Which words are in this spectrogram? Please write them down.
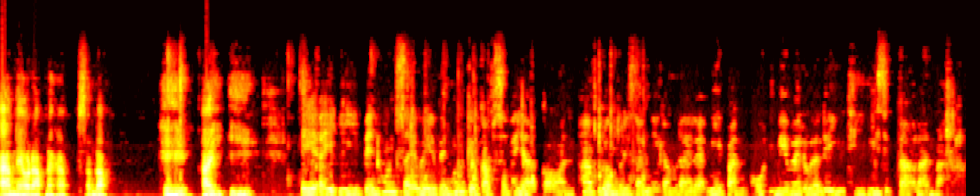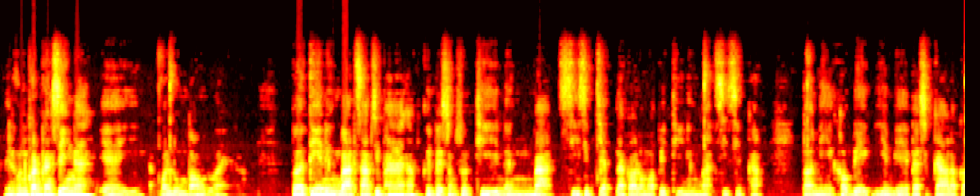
ตามแนวรับนะครับสำหรับ AIE AIE เป็นหุ้นไซด์เวย์เป็นหุ้นเกี่ยวกับทรัพยากร ภาพรวมบริษัทมีกำไรและมีปันผล มี value added อยู่ที่ 29 ล้านบาท เป็นหุ้นค่อนข้างซิ่งนะ AIE กับวอลลุ่มเบาด้วย เปิดที่1บาท35 ครับ ขึ้นไปสูงสุดที่1บาท47 แล้วก็ลงมาปิดที่1บาท40 ครับ ตอนนี้เขาเบรก EMA 89 แล้วก็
